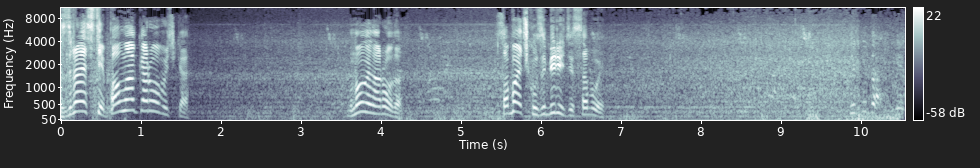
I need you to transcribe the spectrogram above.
Здрасте, полна коробочка. Много народа. Собачку заберите с собой. Ты куда? Нет.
